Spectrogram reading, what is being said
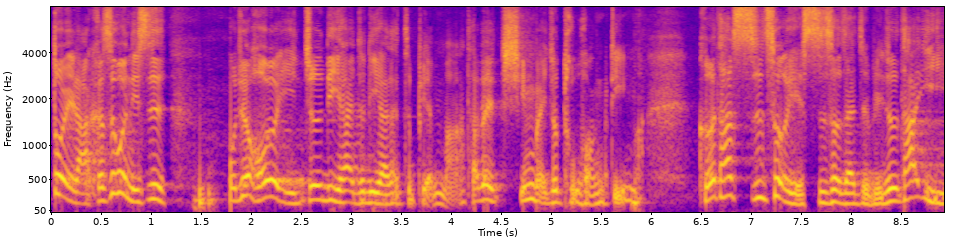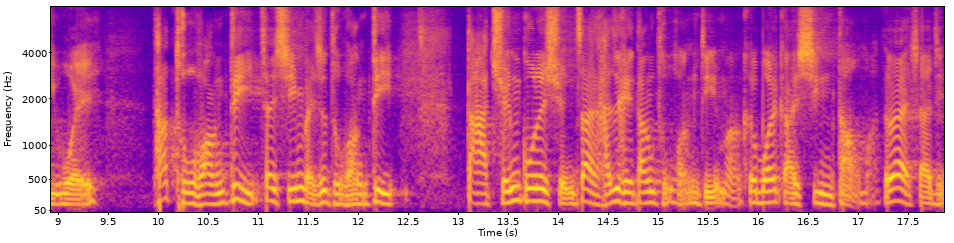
对啦，可是问题是，我觉得侯友谊就是厉害，就厉害在这边嘛，他在新北就土皇帝嘛。可是他失策也失策在这边，就是他以为他土皇帝在新北是土皇帝，打全国的选战还是可以当土皇帝嘛？可不可以改信道嘛？对不对？下一题，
